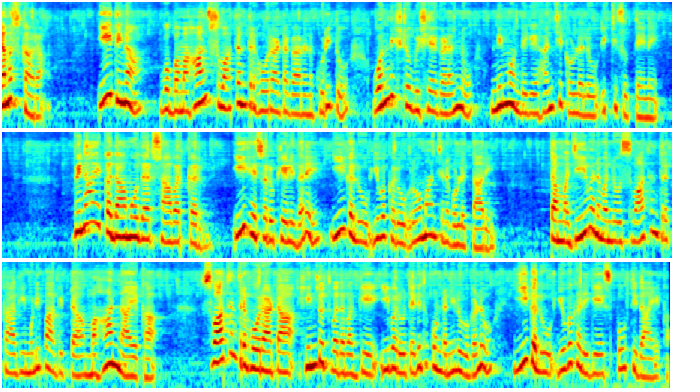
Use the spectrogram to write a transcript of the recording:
ನಮಸ್ಕಾರ. ಈ ದಿನ ಒಬ್ಬ ಮಹಾನ್ ಸ್ವಾತಂತ್ರ್ಯ ಹೋರಾಟಗಾರನ ಕುರಿತು ಒಂದಿಷ್ಟು ವಿಷಯಗಳನ್ನು ನಿಮ್ಮೊಂದಿಗೆ ಹಂಚಿಕೊಳ್ಳಲು ಇಚ್ಛಿಸುತ್ತೇನೆ. ವಿನಾಯಕ ದಾಮೋದರ್ ಸಾವರ್ಕರ್ ಈ ಹೆಸರು ಕೇಳಿದರೆ ಈಗಲೂ ಯುವಕರು ರೋಮಾಂಚನಗೊಳ್ಳುತ್ತಾರೆ. ತಮ್ಮ ಜೀವನವನ್ನು ಸ್ವಾತಂತ್ರ್ಯಕ್ಕಾಗಿ ಮುಡಿಪಾಗಿಟ್ಟ ಮಹಾನ್ ನಾಯಕ. ಸ್ವಾತಂತ್ರ್ಯ ಹೋರಾಟ ಹಿಂದುತ್ವದ ಬಗ್ಗೆ ಇವರು ತೆಗೆದುಕೊಂಡ ನಿಲುವುಗಳು ಈಗಲೂ ಯುವಕರಿಗೆ ಸ್ಫೂರ್ತಿದಾಯಕ.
